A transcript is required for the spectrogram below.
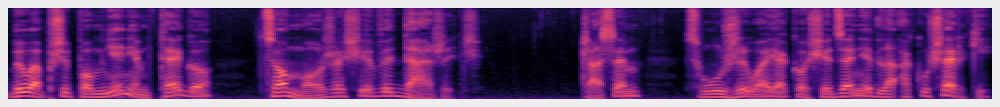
była przypomnieniem tego, co może się wydarzyć. Czasem służyła jako siedzenie dla akuszerki,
